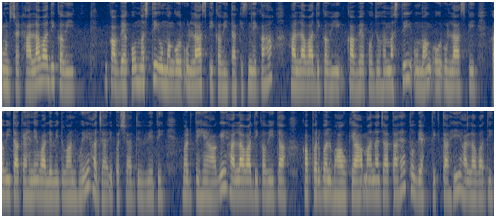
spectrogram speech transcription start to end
उनसठ। हालावादी कवि काव्य को, मस्ती, उमंग और उल्लास की कविता किसने कहा? हालावादी कवि, काव्य को जो है मस्ती, उमंग और उल्लास की कविता कहने वाले विद्वान हुए हजारी प्रसाद द्विवेदी। बढ़ते हैं आगे। हालावादी कविता का प्रबल भाव क्या माना जाता है? तो व्यक्तिकता ही हालावादी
